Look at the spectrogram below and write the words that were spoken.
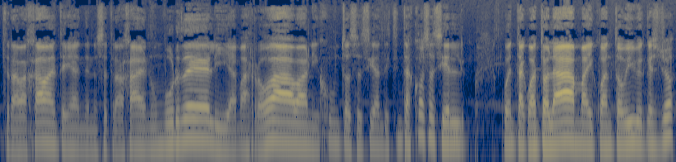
trabajaban, tenían, no sé, trabajaban en un burdel y además robaban y juntos hacían distintas cosas y él cuenta cuánto la ama y cuánto vive, qué sé yo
